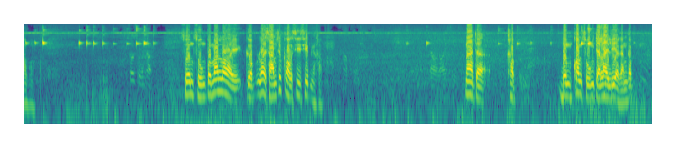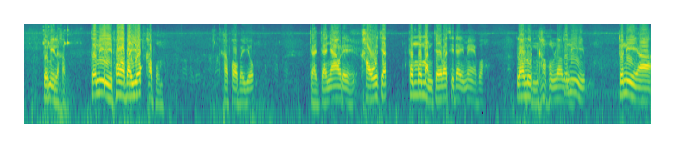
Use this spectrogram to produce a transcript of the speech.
ครับผม ส้นสูงครับส่วนสูงประมาณร้อยเกือบร้อยสามสิบเก้าสี่สิบนะครับ ครับผมเก้าร้อยสี่น่าจะครับเบึงความสูงจะไล่เลี่ยกันครับ ตัวนี้แหละครับ ตัวนี้พ่อใบยกครับผม พ่อประยุทธ์นะครับเนาะครับพ่อใบยก ครับผมจะจะยาวได้ เขาจะผมบ่มั่นใจว่าสิได้แม่บ่รอลุ่นครับผมรอลุ่นตัวนี้ ตัวนี้อ่า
